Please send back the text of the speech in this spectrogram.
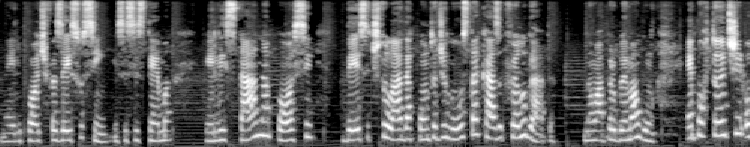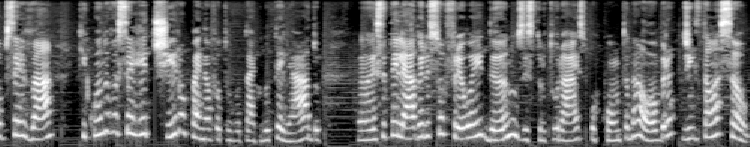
né? Ele pode fazer isso sim. Esse sistema ele está na posse desse titular da conta de luz da casa que foi alugada. Não há problema algum. É importante observar que quando você retira o painel fotovoltaico do telhado, ah, esse telhado ele sofreu aí danos estruturais por conta da obra de instalação.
